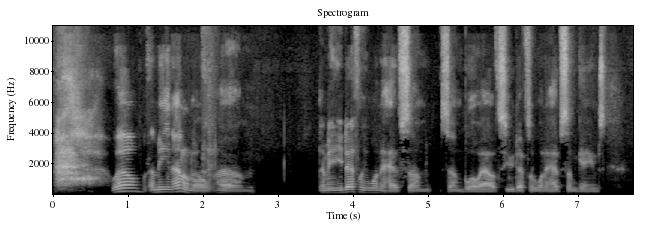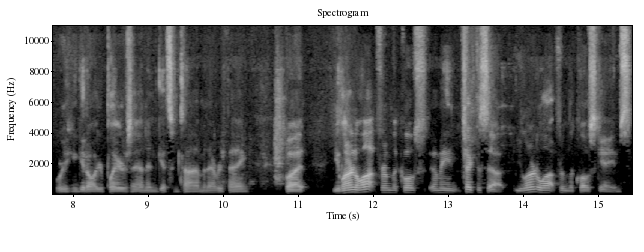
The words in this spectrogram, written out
well, I mean, I don't know. Um, I mean, you definitely want to have some some blowouts. You definitely want to have some games where you can get all your players in and get some time and everything. But you learn a lot from the close. I mean, check this out. You learn a lot from the close games.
